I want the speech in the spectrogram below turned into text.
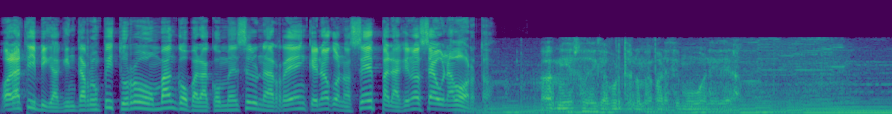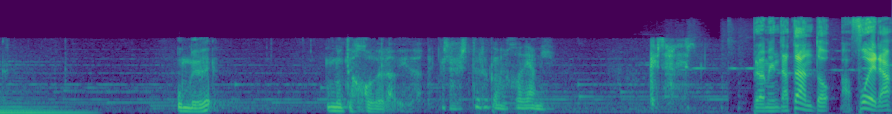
O la típica, que interrumpís tu robo a un banco para convencer a una rehén que no conoces para que no sea un aborto. A mí eso de que aborte no me parece muy buena idea. Un bebé no te jode la vida. Pero sabes tú lo que me jode a mí. ¿Qué sabes? Pero mientras tanto, afuera,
